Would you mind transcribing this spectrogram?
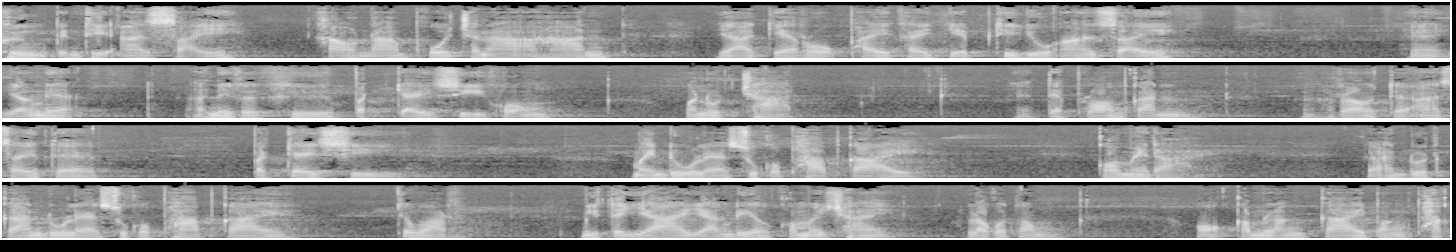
พึ่งเป็นที่อาศัย ข้าวน้ำโภชนาอาหาร ยาแก้โรคภัยไข้เจ็บที่อยู่อาศัย อย่างเนี้ยอันนี้ก็คือปัจจัยสี่ของมนุษย์ชาติ แต่พร้อมกันเราจะอาศัยแต่ปัจจัยสี่ไม่ดูแลสุขภาพกายก็ไม่ได้ การดูการดูแลสุขภาพกาย จะว่ามีแต่ยาอย่างเดียวก็ไม่ใช่ เราก็ต้อง ออกกำลังกายบ้างพัก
